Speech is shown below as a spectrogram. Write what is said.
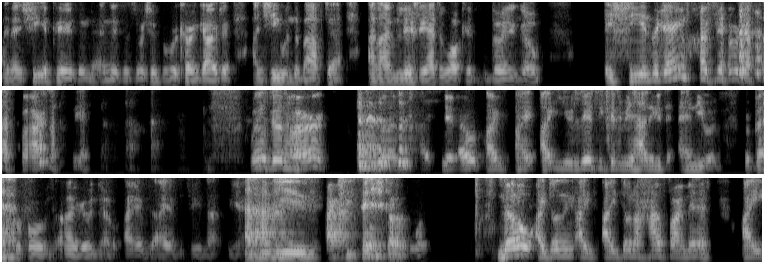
and then she appears and, and is this recurring character, and she won the BAFTA, and I'm literally had to walk into the building and go, "Is she in the game? I've never got that far." well done, her you know, I've, I, I, you literally could be handing it to anyone for best performance, and I go, no, I, have, I haven't seen that yet. And have you actually finished God of War? No, I don't think I, I don't know how far I'm in it. I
